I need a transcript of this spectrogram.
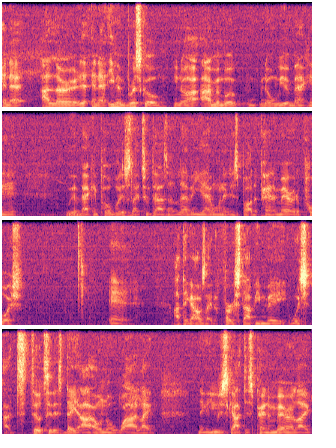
and that I learned, and that even Briscoe, you know, I, I remember, you know, we were back in we were back in Poe Boy. This was like 2011. He had one that just bought the Panamera, the Porsche, and I think I was like the first stop he made, which I still to this day I don't know why. Like, nigga, you just got this Panamera. Like,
